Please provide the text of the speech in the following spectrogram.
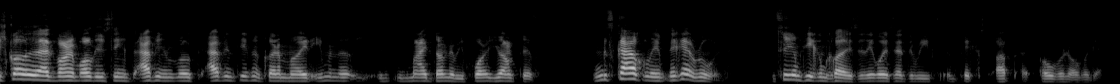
Called that varm all these things. Avin looked, Avin tikkun kodemoid, even though you might have done it before Yontif. Miscalculate, they get ruined. The Tziyum tikkun and they always have to be fixed up over and over again.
